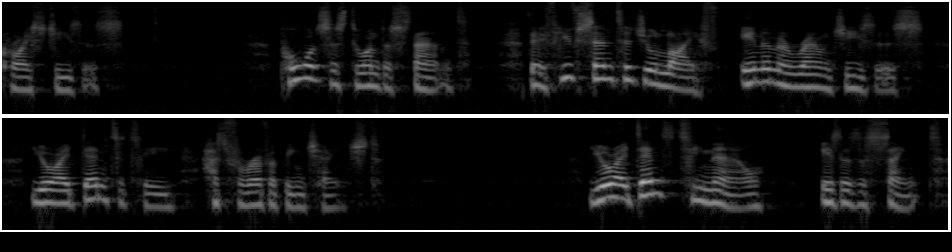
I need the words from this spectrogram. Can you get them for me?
Christ Jesus. Paul wants us to understand that if you've centered your life in and around Jesus, your identity has forever been changed. Your identity now is as a saint.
